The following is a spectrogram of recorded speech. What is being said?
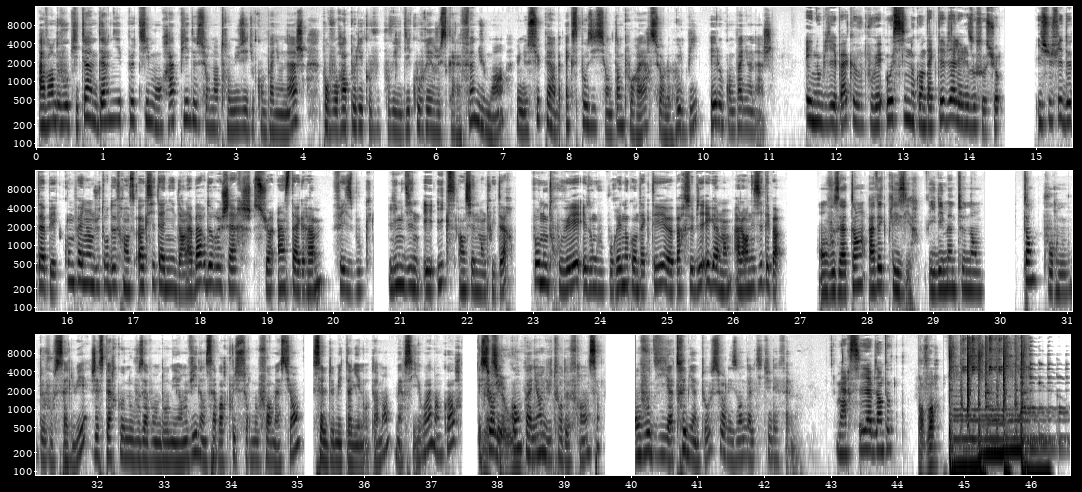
Avant de vous quitter, un dernier petit mot rapide sur notre musée du compagnonnage pour vous rappeler que vous pouvez y découvrir jusqu'à la fin du mois une superbe exposition temporaire sur le rugby et le compagnonnage. Et n'oubliez pas que vous pouvez aussi nous contacter via les réseaux sociaux. Il suffit de taper Compagnon du Tour de France Occitanie dans la barre de recherche sur Instagram, Facebook, LinkedIn et X, anciennement Twitter, pour nous trouver et donc vous pourrez nous contacter euh, par ce biais également. Alors n'hésitez pas. On vous attend avec plaisir. Il est maintenant temps pour nous de vous saluer. J'espère que nous vous avons donné envie d'en savoir plus sur nos formations, celles de métalliers notamment. Merci Johan encore. Et sur les compagnons du Tour de France. On vous dit à très bientôt sur les ondes d'altitude FM. Merci, à bientôt. Au revoir.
